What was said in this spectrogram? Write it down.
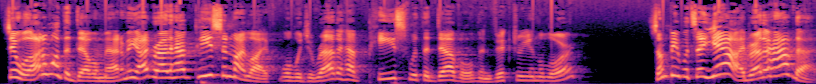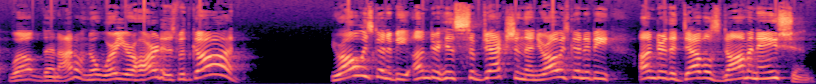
Say, well, I don't want the devil mad at me. I'd rather have peace in my life. Well, would you rather have peace with the devil than victory in the Lord? Some people would say, yeah, I'd rather have that. Well, then I don't know where your heart is with God. You're always going to be under his subjection, then. You're always going to be under the devil's domination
